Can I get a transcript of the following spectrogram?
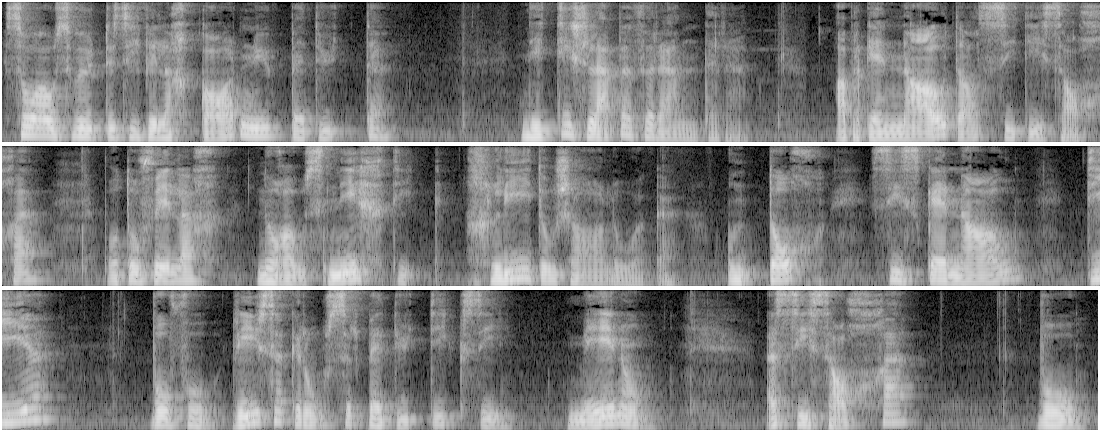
So als würden sie vielleicht gar nichts bedeuten. Nicht dein Leben verändern. Aber genau das sind die Sachen, die du vielleicht noch als nichtig, klein anschauen. Und doch sind es genau die, die von riesengroßer Bedeutung sind. Mehr noch. Es sind Sachen, die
